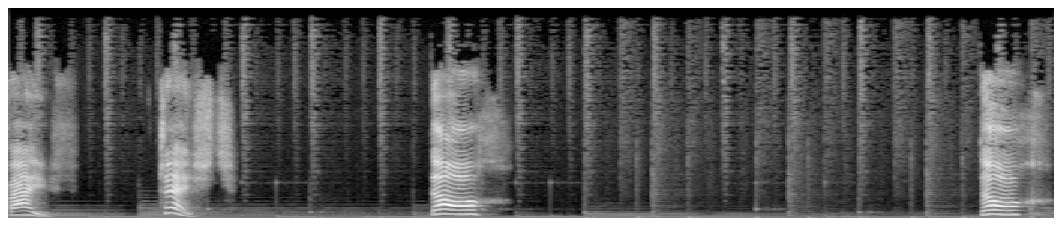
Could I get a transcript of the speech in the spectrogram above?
Vijf. Cześć. Dag. Dag.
